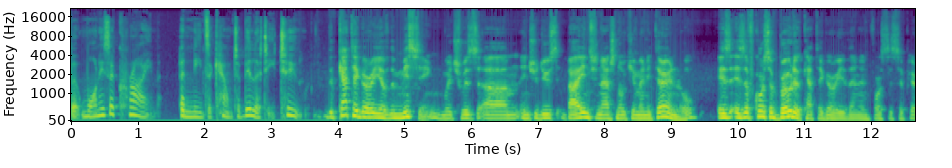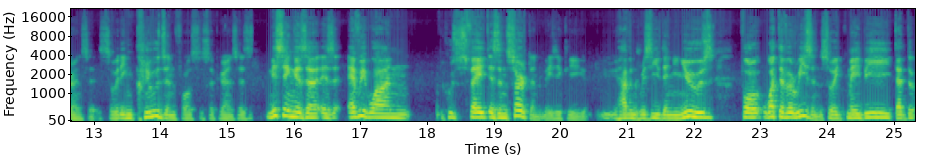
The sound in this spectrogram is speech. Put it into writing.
but one is a crime and needs accountability too. The category of the missing, which was um, introduced by international humanitarian law, is, is of course a broader category than enforced disappearances. So it includes enforced disappearances. Missing is a, is everyone whose fate is uncertain. Basically, you haven't received any news for whatever reason. So it may be that the,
